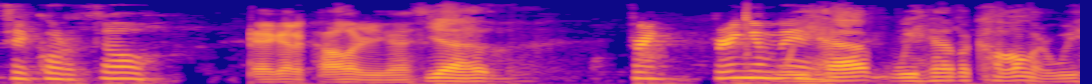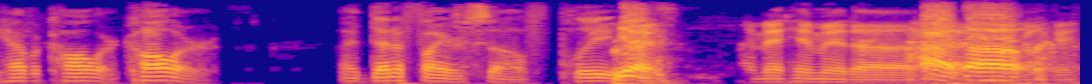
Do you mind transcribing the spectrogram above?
Se cortó. I got a caller, you guys. Yeah, Bring, bring him we in. have we have a caller. We have a caller. Caller, identify yourself, please. Yes. I met him at uh. Hi, uh, Montreal game.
